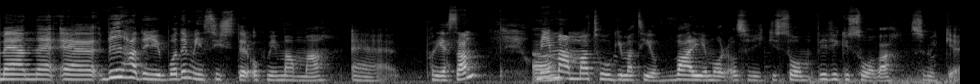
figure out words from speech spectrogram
Men eh, vi hade ju både min syster och min mamma eh, på resan. Och Min mamma tog ju Matteo varje morgon så vi fick ju, sov, vi fick ju sova så mycket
